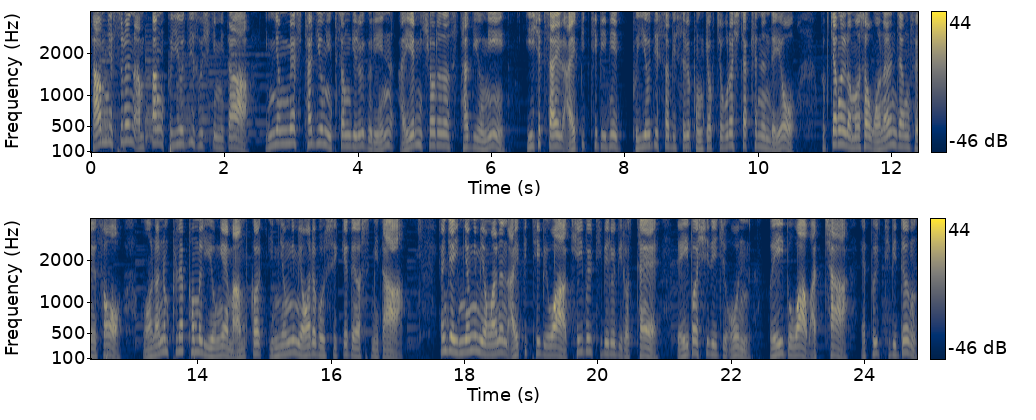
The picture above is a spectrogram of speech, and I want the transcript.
다음 뉴스는 안방 VOD 소식입니다. 임영매 스타디움 입성기를 그린 I am Hero the 스타디움이 24일 IPTV 및 VOD 서비스를 본격적으로 시작했는데요. 극장을 넘어서 원하는 장소에서 원하는 플랫폼을 이용해 마음껏 임영님 영화를 볼 수 있게 되었습니다. 현재 임영님 영화는 IPTV와 케이블 TV를 비롯해 네이버 시리즈 온, 웨이브와 왓챠, 애플 TV 등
